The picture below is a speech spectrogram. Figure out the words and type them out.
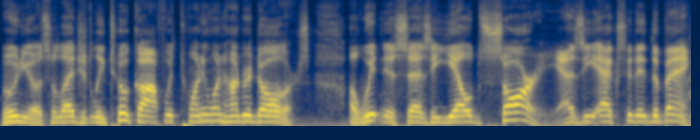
Munoz allegedly took off with $2,100. A witness says he yelled sorry as he exited the bank.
